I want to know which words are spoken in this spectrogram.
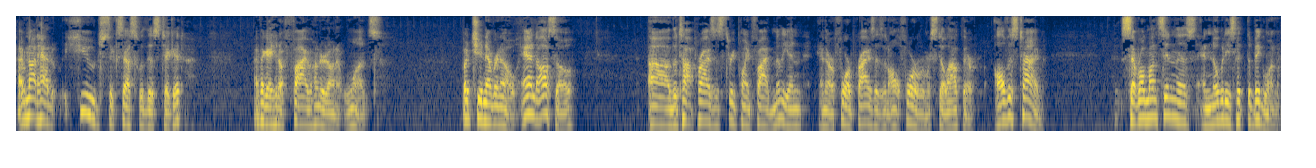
I've not had huge success with this ticket. I think I hit a 500 on it once. But you never know. And also, uh, the top prize is 3.5 million, and there are four prizes, and all four of them are still out there. All this time. Several months in this, and nobody's hit the big one.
